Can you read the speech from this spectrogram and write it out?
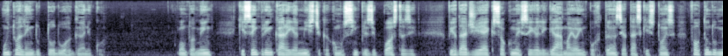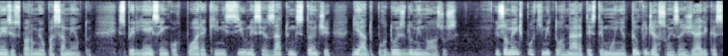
muito além do todo orgânico. Quanto a mim, que sempre encarei a mística como simples hipóstase, Verdade é que só comecei a ligar maior importância a tais questões faltando meses para o meu passamento, experiência incorpórea que inicio nesse exato instante, guiado por dois luminosos. E somente porque me tornara testemunha tanto de ações angélicas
